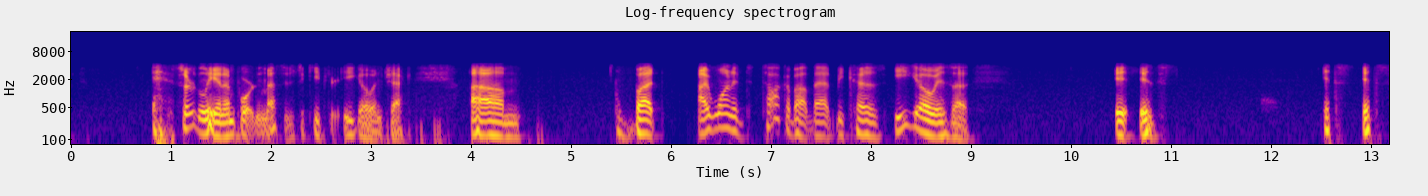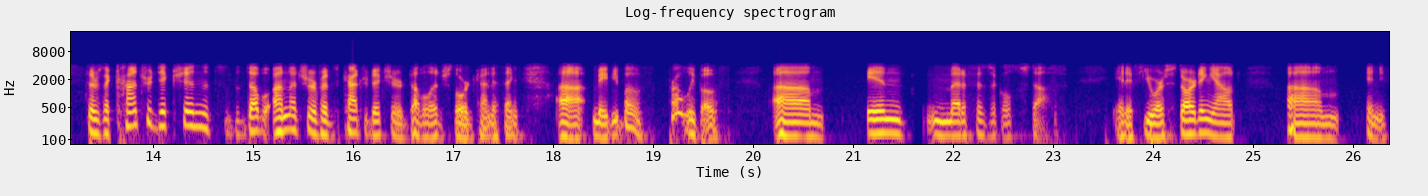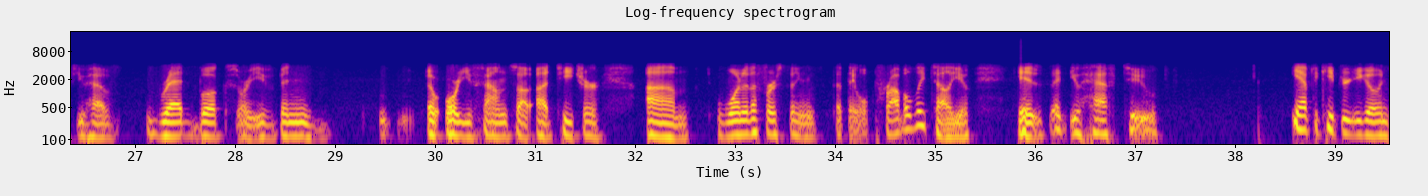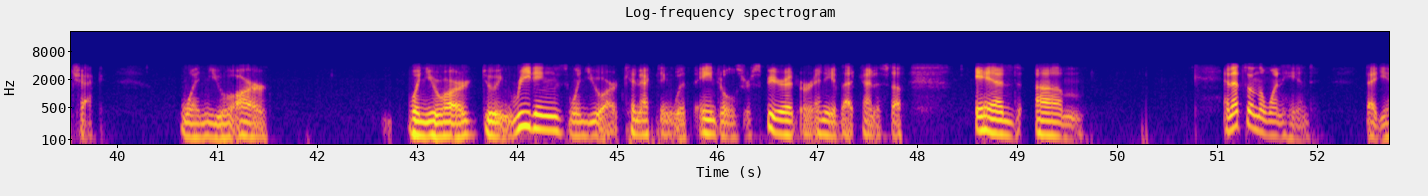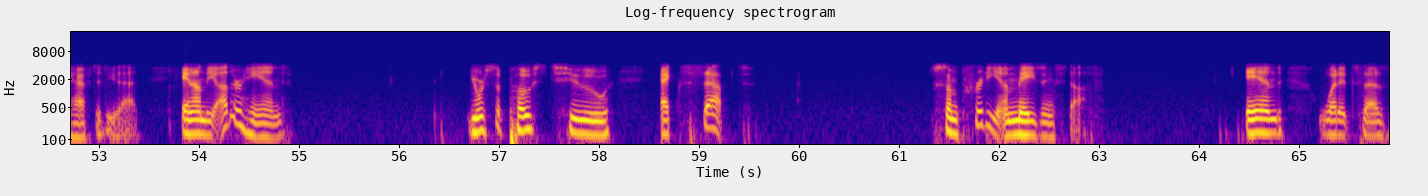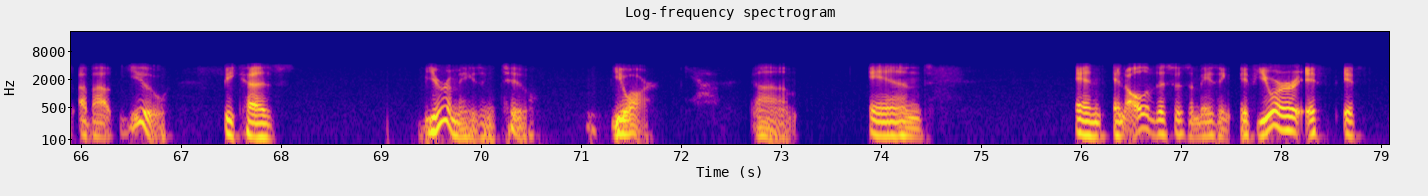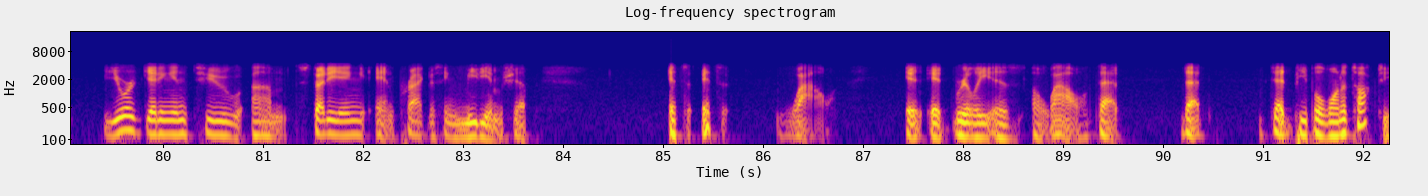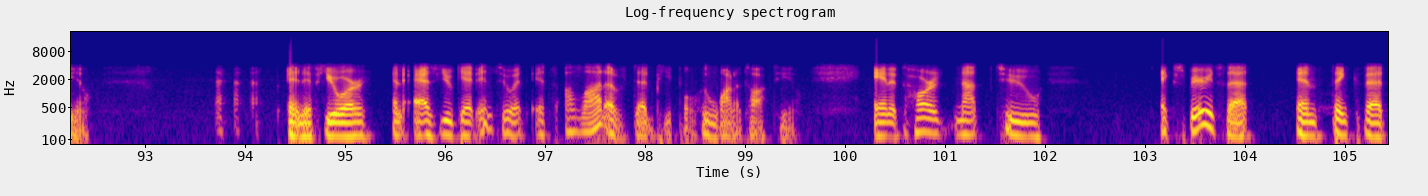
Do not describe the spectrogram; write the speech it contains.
certainly an important message to keep your ego in check. Um, but I wanted to talk about that because ego is a it, it's it's it's there's a contradiction. It's the double. I'm not sure if it's a contradiction or double-edged sword kind of thing. Uh, maybe both. Probably both. Um, in metaphysical stuff, and if you are starting out, um, and if you have read books or you've been or you found a teacher, um, one of the first things that they will probably tell you is that you have to you have to keep your ego in check when you are when you are doing readings, when you are connecting with angels or spirit or any of that kind of stuff. And um, and that's on the one hand that you have to do that. And on the other hand, you're supposed to accept some pretty amazing stuff and what it says about you because you're amazing too. You are. Um, and and and all of this is amazing. If you're if if you're getting into um, studying and practicing mediumship, it's it's wow. It it really is a wow that that dead people want to talk to you. and if you're and as you get into it, it's a lot of dead people who want to talk to you. And it's hard not to experience that and think that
